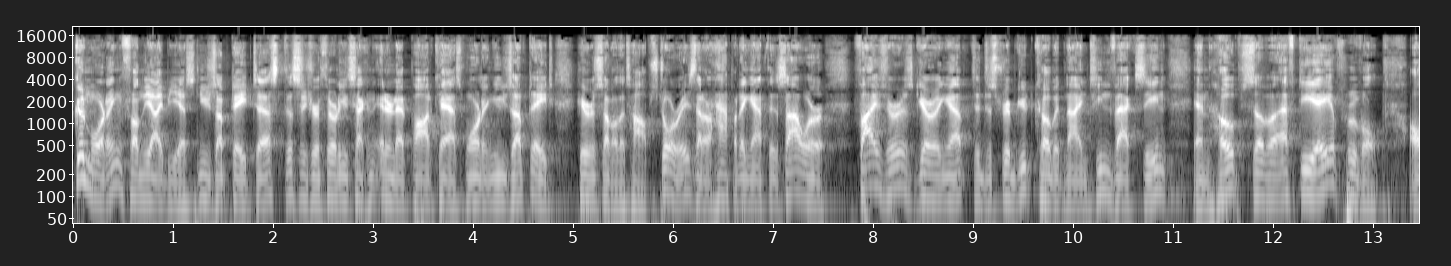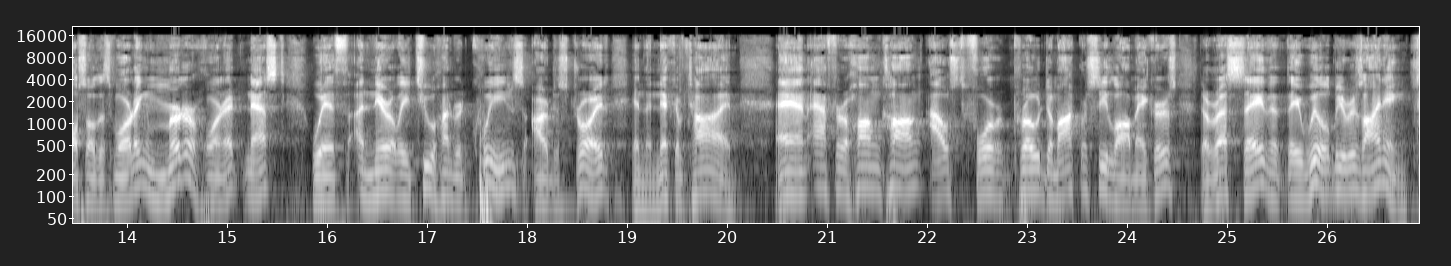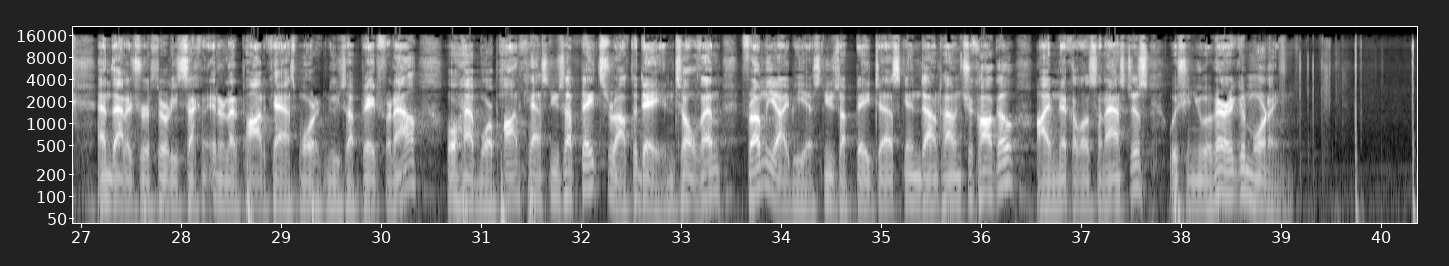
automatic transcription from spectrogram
Good morning from the IBS News Update Desk. This is your 30 second Internet Podcast Morning News Update. Here are some of the top stories that are happening at this hour. Pfizer is gearing up to distribute COVID 19 vaccine in hopes of FDA approval. Also this morning, murder hornet nest with nearly 200 queens are destroyed in the nick of time. And after Hong Kong oust four pro democracy lawmakers, the rest say that they will be resigning. And that is your 30 second Internet Podcast Morning News Update update for now. We'll have more podcast news updates throughout the day. Until then, from the IBS News Update Desk in downtown Chicago, I'm Nicholas Anastas, wishing you a very good morning.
